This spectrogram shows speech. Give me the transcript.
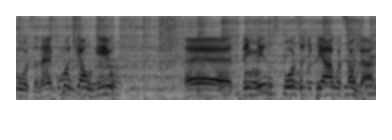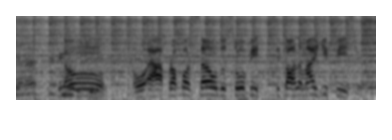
força, né? Como aqui é um rio, é, tem menos força do que a água salgada, né? Então a proporção do surf se torna mais difícil.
